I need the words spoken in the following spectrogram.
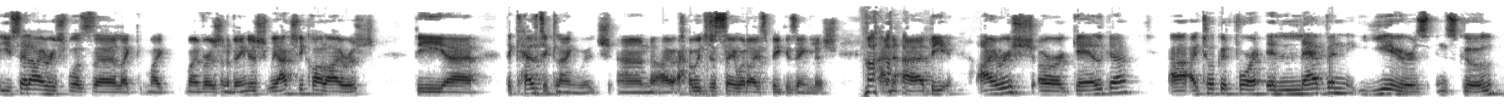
you said Irish was uh, like my, my version of English. We actually call Irish the uh, the Celtic language, and I, I, would just say what I speak is English. and uh, the Irish or Gaeilge, uh, I took it for eleven years in school,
